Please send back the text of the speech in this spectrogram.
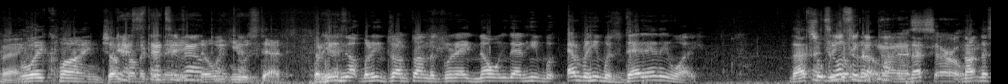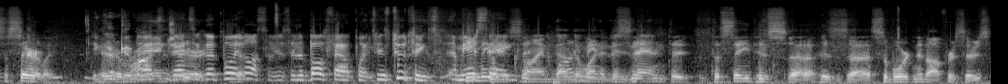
Right. Roy Klein jumped Yes, on the grenade knowing point, he yes. was dead. But he know, but he jumped on the grenade knowing that he ever he was dead anyway. That's, That's what we also don't a know. good point. And that's not necessarily. He could have That's, that's a good point. Also, so they're both valid points. It's two things. I mean, He you're made a saying decision- Klein made a decision To, to save his uh, his uh, subordinate officers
